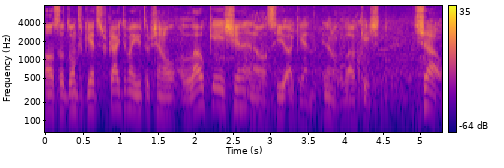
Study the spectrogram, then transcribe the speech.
Also, don't forget to subscribe to my YouTube channel, LAWCATION, and I will see you again in another location. Ciao!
